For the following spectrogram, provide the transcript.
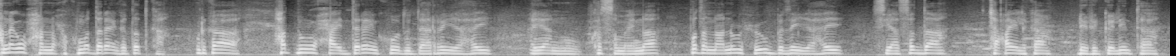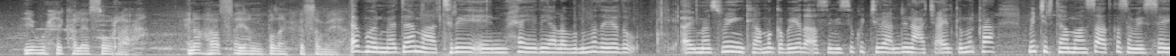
annaga waxaana xukumo dareenka dadka. Marka hadba waxay dareenkoodu daaran yahay ayaanu ka samaynaa. Badannaana wuxuu u badan yahay siyaasadda jacaylka dhiirigelinta iyo wixii kale soo raaca. Inahaas ayaan badanka ka sameeya abwan maadaama aad tiri maxay hayday halabuurnimada iyadu ay maasooyinka ama gabayada aad samaysay ku jiraan dhinaca jacaylka. Marka ma jirtaa maanse aad ka samaysay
